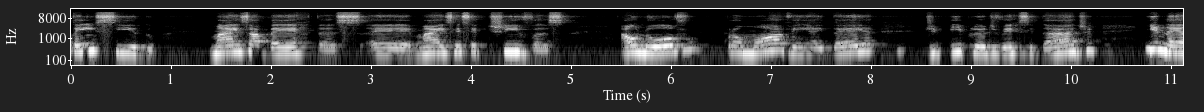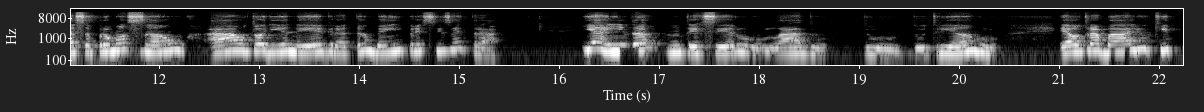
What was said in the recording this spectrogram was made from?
têm sido mais abertas, é, mais receptivas ao novo, promovem a ideia de bibliodiversidade e nessa promoção a autoria negra também precisa entrar. E ainda um terceiro lado do, do triângulo é o trabalho que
